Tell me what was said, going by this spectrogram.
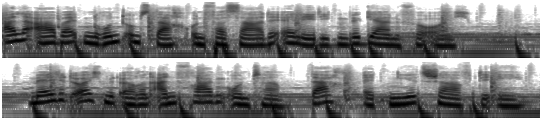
Alle Arbeiten rund ums Dach und Fassade erledigen wir gerne für euch. Meldet euch mit euren Anfragen unter dach.nilsscharf.de.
